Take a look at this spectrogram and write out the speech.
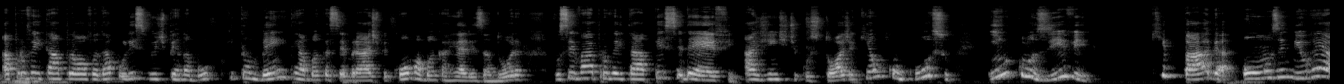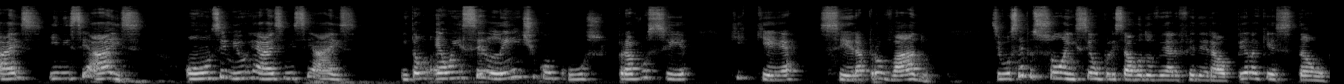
aproveitar a prova da Polícia Civil de Pernambuco, que também tem a banca Sebrasp como a banca realizadora. Você vai aproveitar a PCDF, agente de custódia, que é um concurso, inclusive, que paga 11 mil reais iniciais. 11 mil reais iniciais. Então, é um excelente concurso para você que quer ser aprovado. Se você sonha em ser um policial rodoviário federal pela questão,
